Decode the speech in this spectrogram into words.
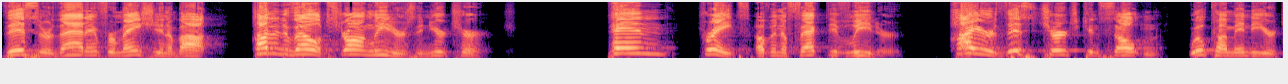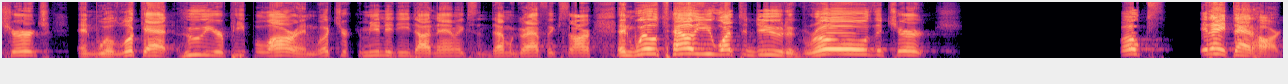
this or that information about how to develop strong leaders in your church. 10 traits of an effective leader. Hire this church consultant. We'll come into your church and we'll look at who your people are and what your community dynamics and demographics are, and we'll tell you what to do to grow the church. Folks, it ain't that hard.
